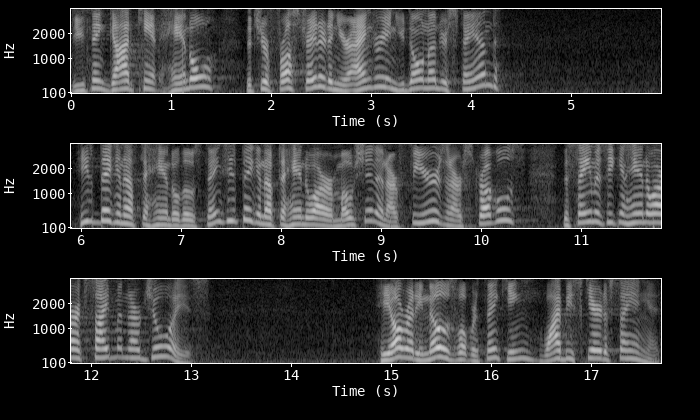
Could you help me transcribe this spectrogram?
Do you think God can't handle that you're frustrated and you're angry and you don't understand? He's big enough to handle those things. He's big enough to handle our emotion and our fears and our struggles, the same as He can handle our excitement and our joys. He already knows what we're thinking. Why be scared of saying it?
